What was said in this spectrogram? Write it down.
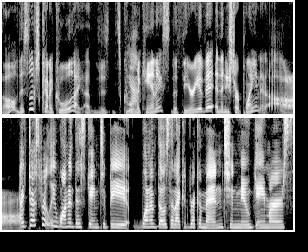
oh this looks kind of cool. Like uh, this it's cool Yeah. mechanics, the theory of it, and then you start playing and oh I desperately wanted this game to be one of those that I could recommend to new gamers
